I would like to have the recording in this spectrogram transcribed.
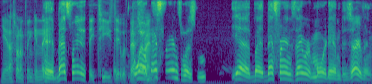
Yeah, that's what I'm thinking. They, yeah, Best Friends. they teased it with Best well, Friends. Well, best Friends was, yeah, but Best Friends they were more damn deserving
